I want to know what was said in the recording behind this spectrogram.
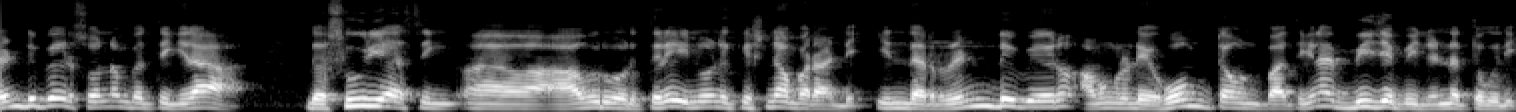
ரெண்டு பேர் சொன்ன பார்த்தீங்களா இந்த சூர்யா சிங் அவர் ஒருத்தர் இன்னொன்று கிருஷ்ணா மராண்டி. இந்த ரெண்டு பேரும் அவங்களுடைய ஹோம் டவுன் பார்த்தீங்கன்னா பிஜேபி நின்ன தொகுதி.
